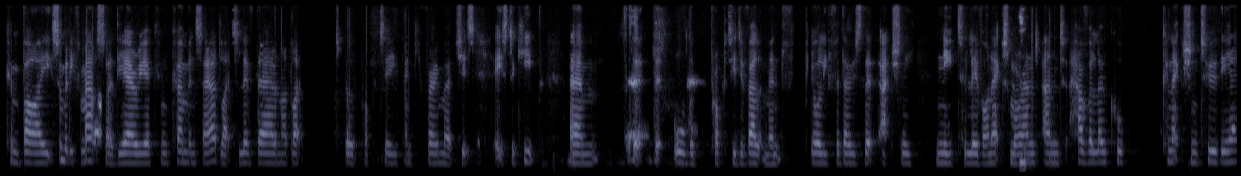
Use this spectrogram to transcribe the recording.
can buy somebody from outside the area can come and say i'd like to live there and i'd like to build property. Thank you very much. It's it's to keep um the, the, all the property development purely for those that actually need to live on exmoor and and have a local connection to the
